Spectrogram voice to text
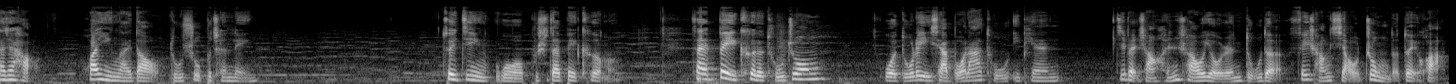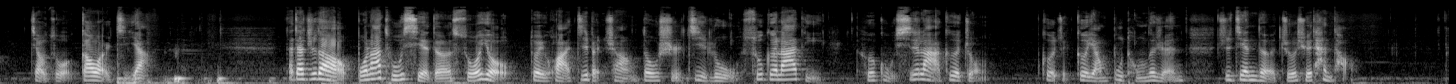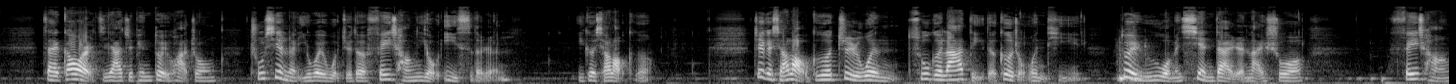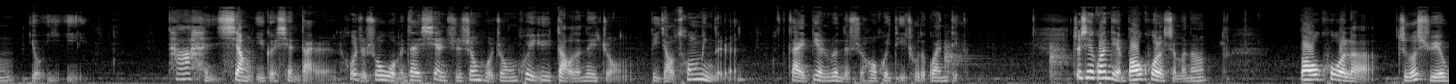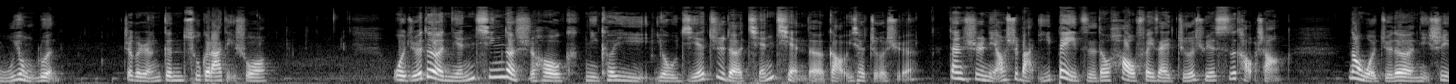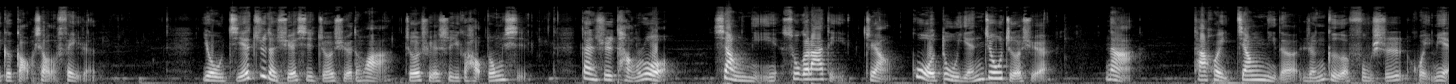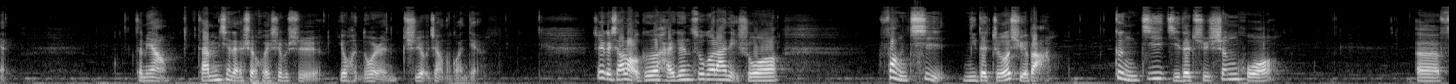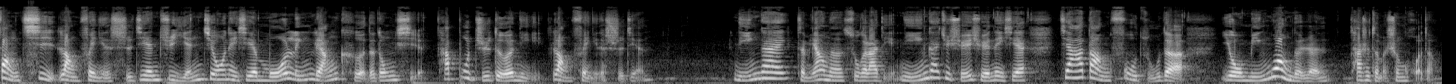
大家好，欢迎来到读书不成林。最近我不是在备课吗？在备课的途中，我读了一下柏拉图一篇基本上很少有人读的非常小众的对话，叫做《高尔吉亚》。大家知道，柏拉图写的所有对话基本上都是记录苏格拉底和古希腊各种各种各样不同的人之间的哲学探讨。在高尔基亚这篇对话中，出现了一位我觉得非常有意思的人，一个小老哥。这个小老哥质问苏格拉底的各种问题，对于我们现代人来说非常有意义。他很像一个现代人，或者说我们在现实生活中会遇到的那种比较聪明的人，在辩论的时候会提出的观点。这些观点包括了什么呢？包括了哲学无用论。这个人跟苏格拉底说：“我觉得年轻的时候，你可以有节制的、浅浅的搞一下哲学。但是你要是把一辈子都耗费在哲学思考上，那我觉得你是一个搞笑的废人。有节制的学习哲学的话，哲学是一个好东西。但是倘若像你苏格拉底这样过度研究哲学，那他会将你的人格腐蚀毁灭。怎么样？”咱们现在社会是不是有很多人持有这样的观点？这个小老哥还跟苏格拉底说：“放弃你的哲学吧，更积极的去生活。呃，放弃浪费你的时间去研究那些模棱两可的东西，它不值得你浪费你的时间。你应该怎么样呢？苏格拉底，你应该去学一学那些家当富足的、有名望的人，他是怎么生活的，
